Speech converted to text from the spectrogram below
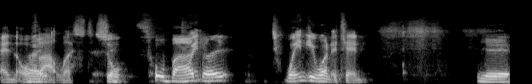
in of right. that list. So so bad, 20, right? Twenty-one to ten. Yeah,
